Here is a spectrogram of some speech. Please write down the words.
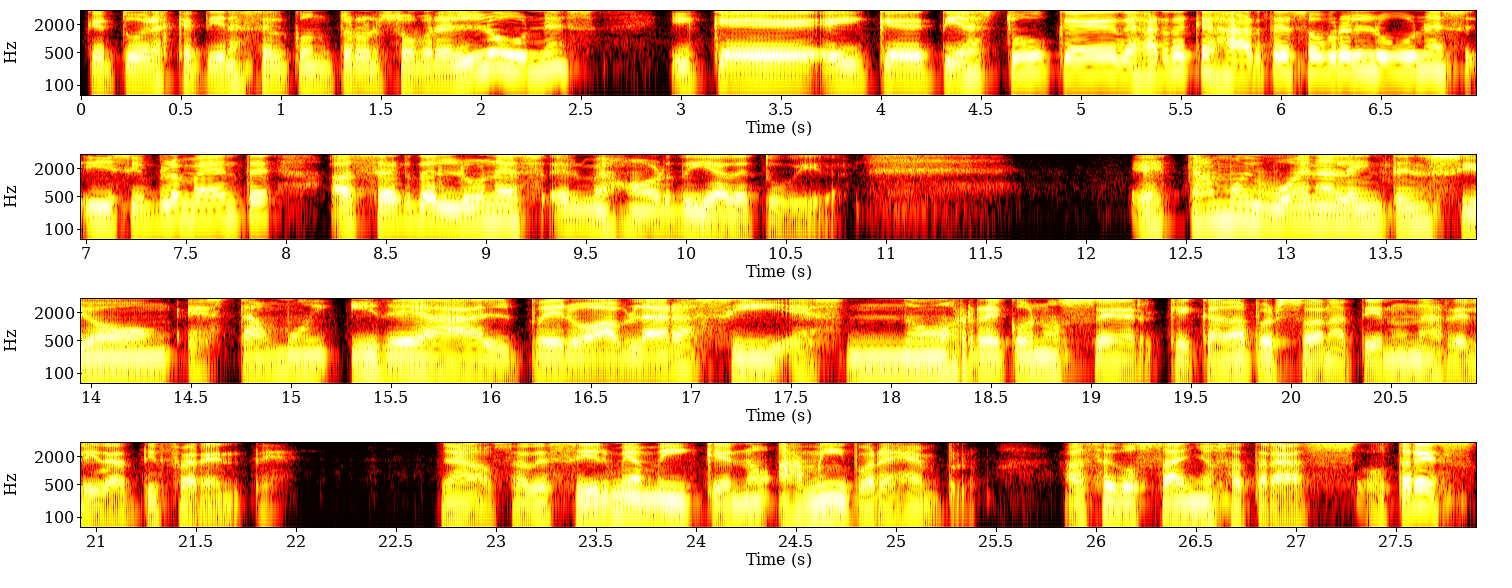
que tú eres que tienes el control sobre el lunes y que, y que tienes tú que dejar de quejarte sobre el lunes y simplemente hacer del lunes el mejor día de tu vida. Está muy buena la intención, está muy ideal, pero hablar así es no reconocer que cada persona tiene una realidad diferente. Ya, o sea, decirme a mí que no, a mí, por ejemplo, hace dos años atrás o tres,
